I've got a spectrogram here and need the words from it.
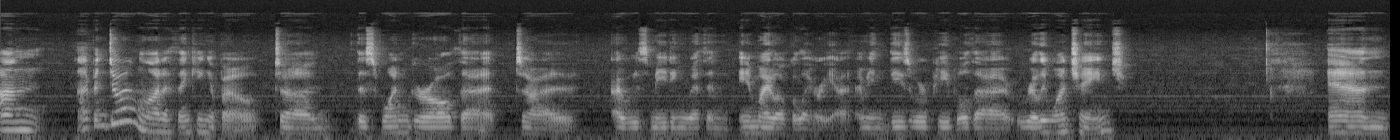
Um, I've been doing a lot of thinking about um, this one girl that uh, I was meeting with in, in my local area. I mean, these were people that really want change. And,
